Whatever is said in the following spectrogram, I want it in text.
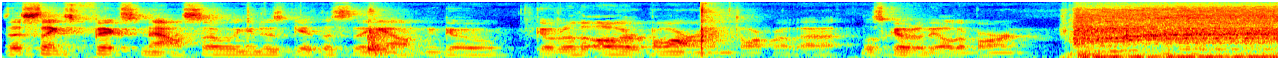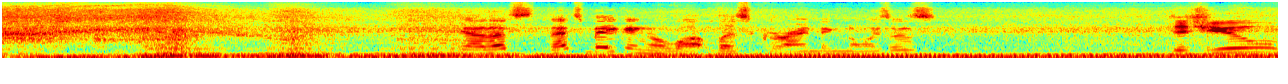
This thing's fixed now, so we can just get this thing out and go go to the other barn and talk about that. Let's go to the other barn. Yeah, that's that's making a lot less grinding noises. Did you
